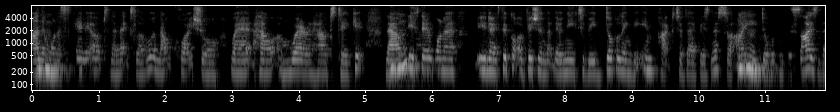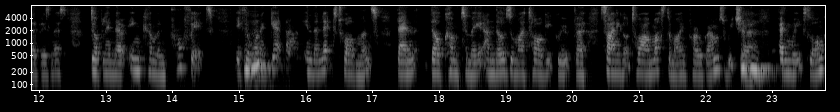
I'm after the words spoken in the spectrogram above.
and mm-hmm. they want to scale it up to the next level and not quite sure where how and where and how to take it now mm-hmm. if they want to you know if they've got a vision that they need to be doubling the impact of their business so mm-hmm. i.e doubling the size of their business doubling their income and profit if they mm-hmm. want to get that in the next 12 months then they'll come to me and those are my target group for signing up to our mastermind programs which are mm-hmm. 10 weeks long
